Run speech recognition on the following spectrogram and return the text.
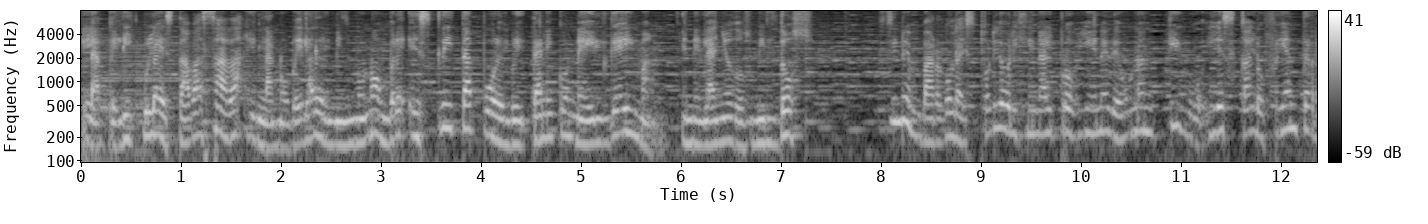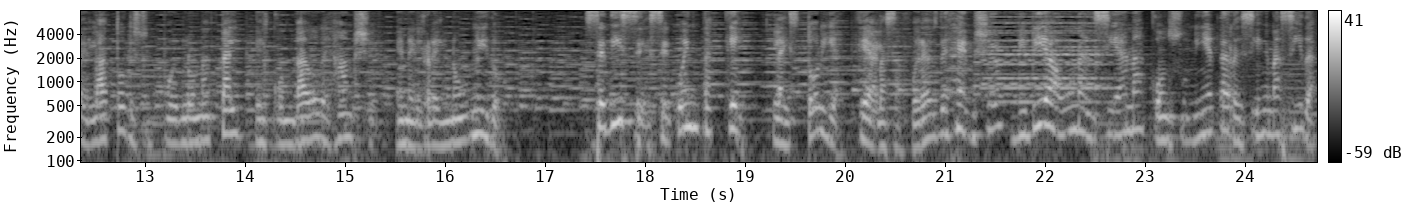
la película está basada en la novela del mismo nombre escrita por el británico Neil Gaiman en el año 2002. Sin embargo, la historia original proviene de un antiguo y escalofriante relato de su pueblo natal, el condado de Hampshire, en el Reino Unido. Se dice, se cuenta que la historia que a las afueras de Hampshire vivía una anciana con su nieta recién nacida.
